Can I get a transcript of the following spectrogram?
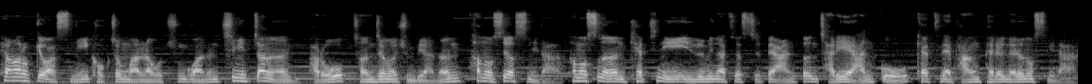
평화롭게 왔으니 걱정 말라고 충고하는 침입자는 바로 전쟁을 준비하는 타노스였습니다. 타노스는 캡틴이 일루미나티였을 때 앉던 자리에 앉고 캡틴의 방패를 내려놓습니다.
